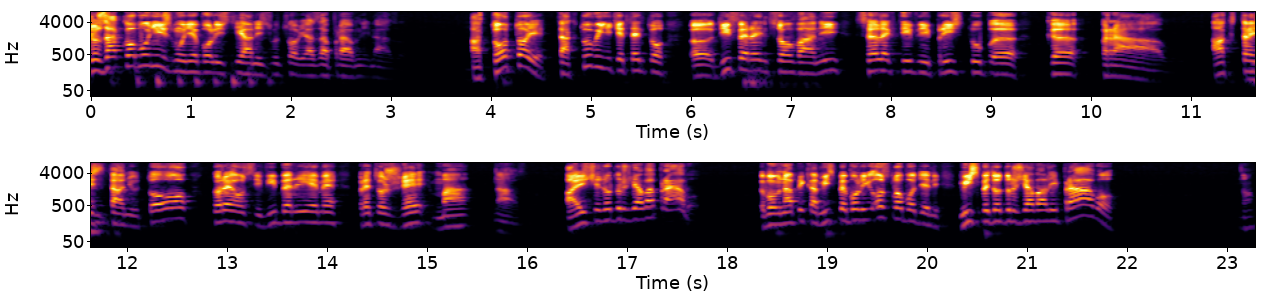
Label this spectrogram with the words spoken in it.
Čo za komunizmu neboli stiahni sudcovia za právny názor. A toto je, tak tu vidíte tento uh, diferencovaný, selektívny prístup uh, k právu a k trestaniu toho, ktorého si vyberieme, pretože má názor. A ešte dodržiava právo. Lebo napríklad my sme boli oslobodení, my sme dodržiavali právo. No.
